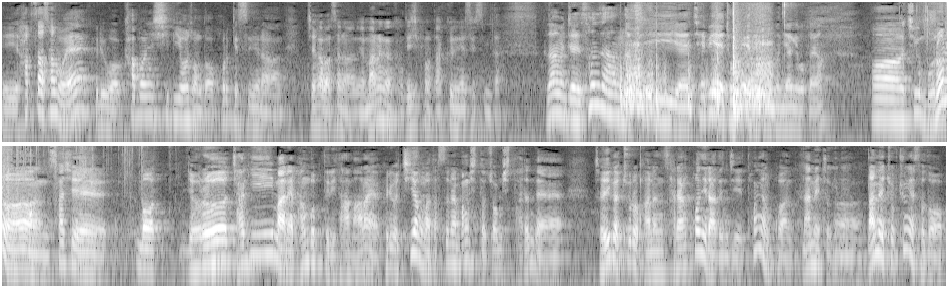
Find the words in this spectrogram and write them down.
이 합사 3호에 그리고 카본 12호 정도, 그렇게 쓰면은 제가 봐서는 웬만한 건 강제 지평으로 다 그려낼 수 있습니다. 그 다음에 이제 선상 낚시의 채비의 종류에 대해서 한번 이야기해 볼까요? 어, 지금 문어는 사실 뭐 여러 자기만의 방법들이 다 많아요. 그리고 지역마다 쓰는 방식도 조금씩 다른데 저희가 주로 가는 사량권이라든지 통영권 남해 쪽이네. 어, 남해 쪽 중에서도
